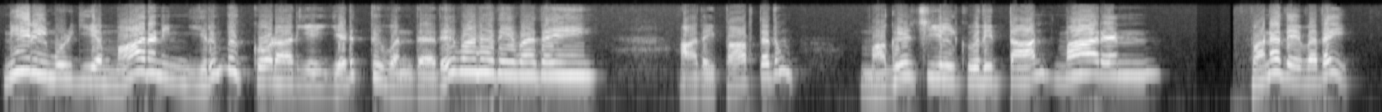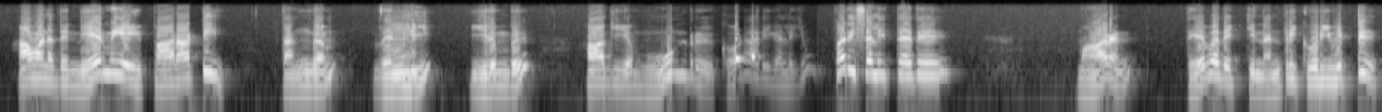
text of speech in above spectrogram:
நீரில் மூழ்கிய மாறனின் இரும்பு கோடாரியை எடுத்து வந்தது வனதேவதை. அதை பார்த்ததும் மகிழ்ச்சியில் குறித்தான் மாறன். வனதேவதை அவனது நேர்மையை பாராட்டி தங்கம் வெள்ளி இரும்பு ஆகிய மூன்று கோடாரிகளையும் பரிசளித்தது. மாறன் தேவதைக்கு நன்றி கூறிவிட்டு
